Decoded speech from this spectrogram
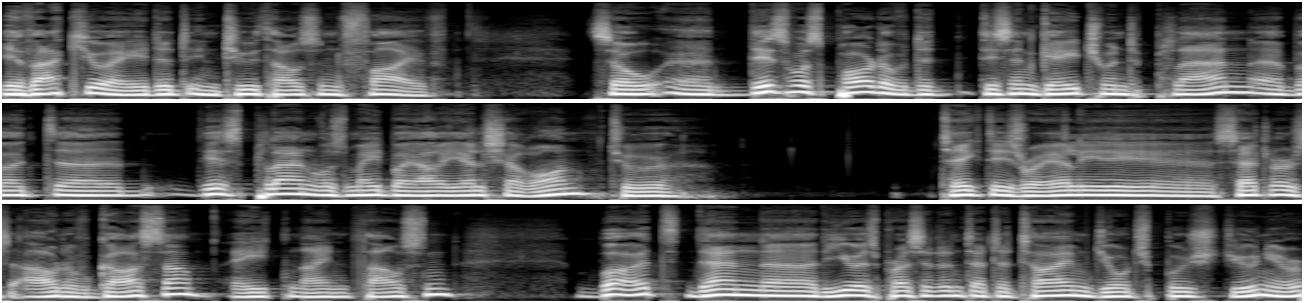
evacuated in 2005. So uh, this was part of the disengagement plan, uh, but uh, this plan was made by Ariel Sharon to take the Israeli uh, settlers out of Gaza, eight nine thousand but then uh, the US president at the time, George Bush Jr.,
